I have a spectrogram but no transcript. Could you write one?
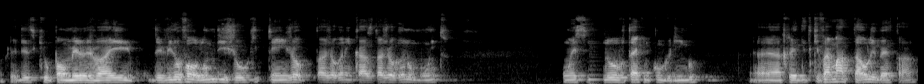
Acredito que o Palmeiras vai, devido ao volume de jogo que tem, tá jogando em casa, tá jogando muito com esse novo técnico gringo. É, acredito que vai matar o Libertar.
